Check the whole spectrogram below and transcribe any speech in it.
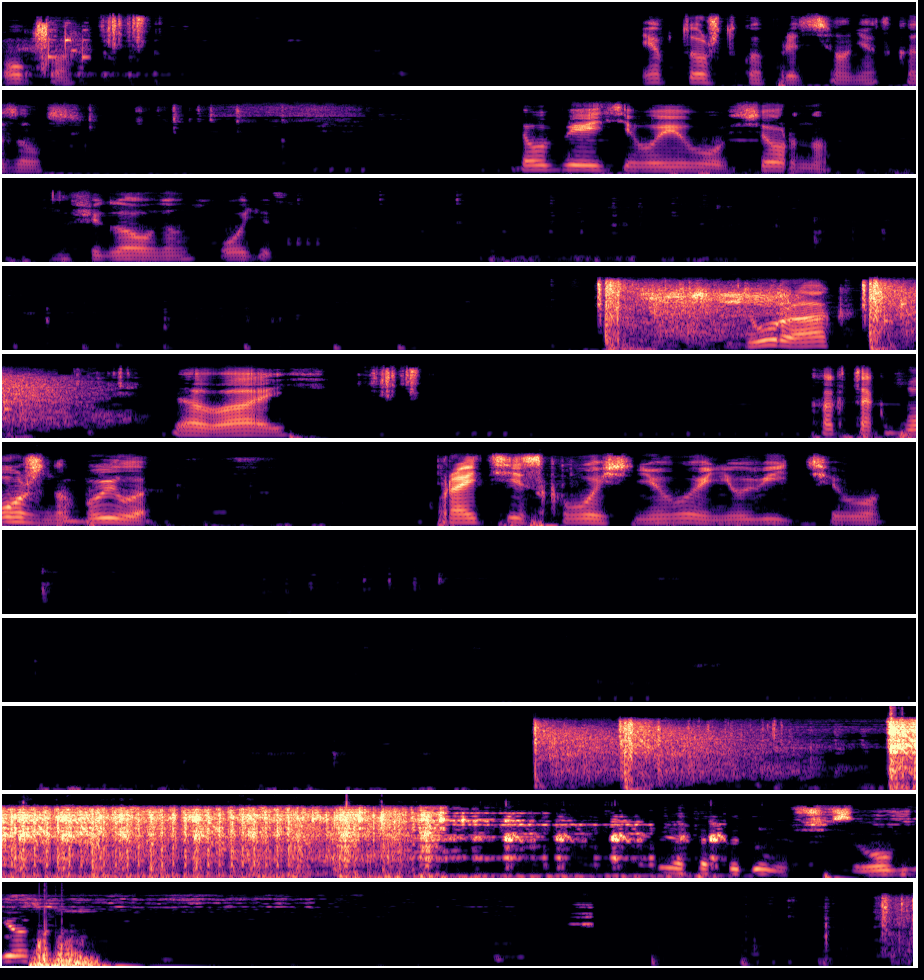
Опа. Я бы тоже такой прицел не отказался. Да убейте вы его, все равно. Нафига он ходит. Дурак. Давай. Как так можно было? Пройти сквозь него и не увидеть его. Я так и думал, что его убьет.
